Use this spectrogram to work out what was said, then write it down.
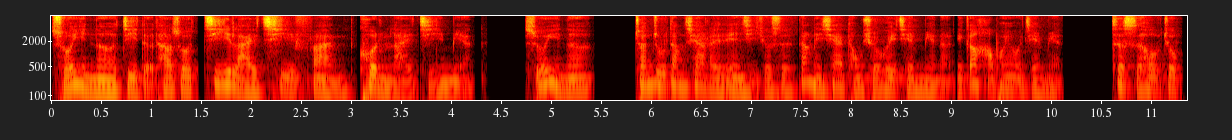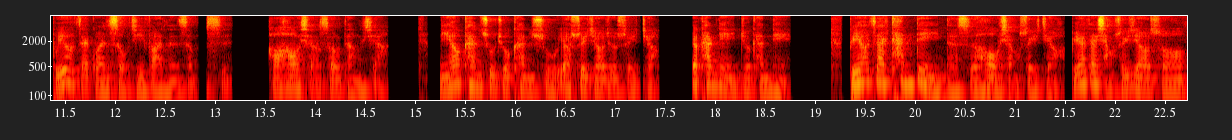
所以呢，记得他说“饥来气饭，困来即眠”。所以呢，专注当下的练习就是：当你现在同学会见面了，你跟好朋友见面，这时候就不要再管手机发生什么事，好好享受当下。你要看书就看书，要睡觉就睡觉，要看电影就看电影。不要在看电影的时候想睡觉，不要在想睡觉的时候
